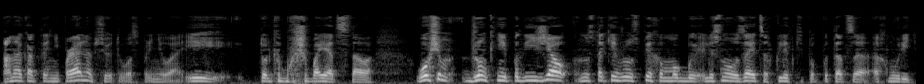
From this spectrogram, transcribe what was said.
она как-то неправильно все это восприняла и только больше бояться стала. В общем, Джон к ней подъезжал, но с таким же успехом мог бы лесного зайца в клетке попытаться охмурить.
